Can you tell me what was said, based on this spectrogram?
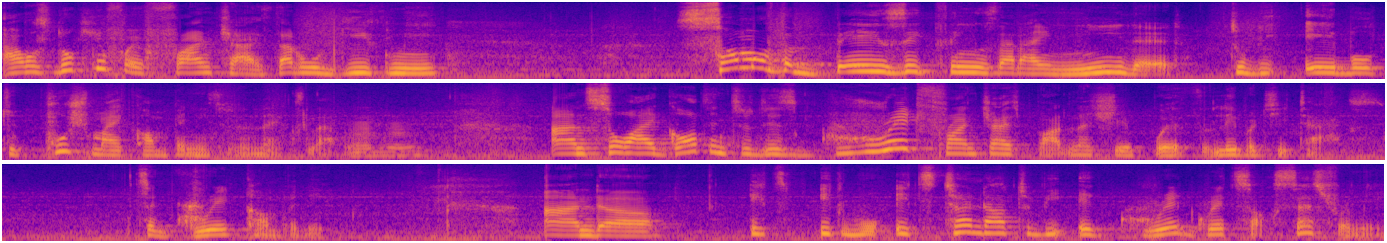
I was looking for a franchise that would give me some of the basic things that I needed to be able to push my company to the next level. Mm-hmm. And so I got into this great franchise partnership with Liberty Tax. It's a great company. And uh, it's, it, it's turned out to be a great, great success for me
